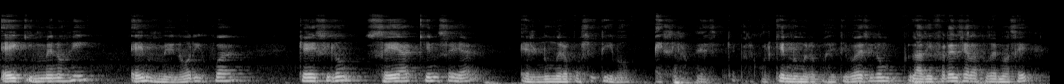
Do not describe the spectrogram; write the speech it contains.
x menos y es menor o igual que epsilon, sea quien sea el número positivo epsilon. Es decir, que para cualquier número positivo epsilon, la diferencia la podemos hacer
